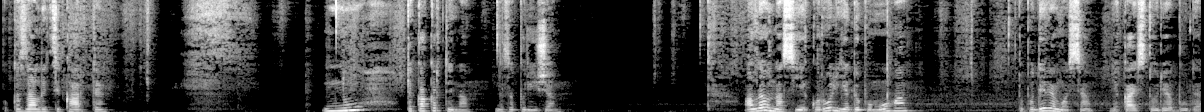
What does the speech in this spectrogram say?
показали ці карти. Ну, така картина на Запоріжжя. Але у нас є король, є допомога. То подивимося, яка історія буде.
